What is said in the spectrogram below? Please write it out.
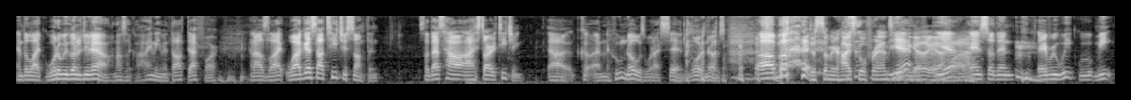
and they're like, what are we going to do now? And I was like, I ain't even thought that far. and I was like, well, I guess I'll teach you something. So that's how I started teaching. Uh, and who knows what I said? Lord knows. Uh, but Just some of your high school friends yeah, getting together. Yeah. yeah. Wow. And so then every week we would meet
